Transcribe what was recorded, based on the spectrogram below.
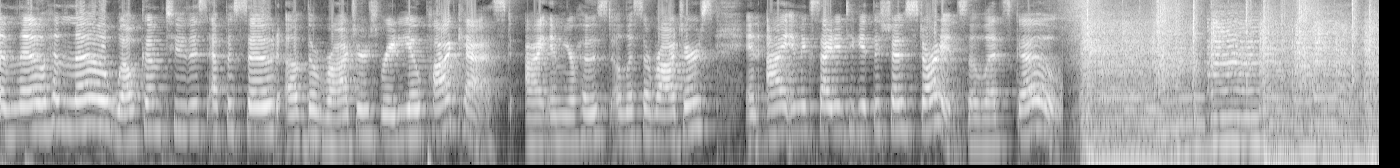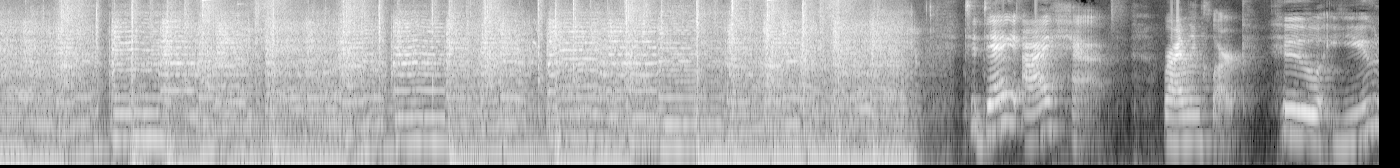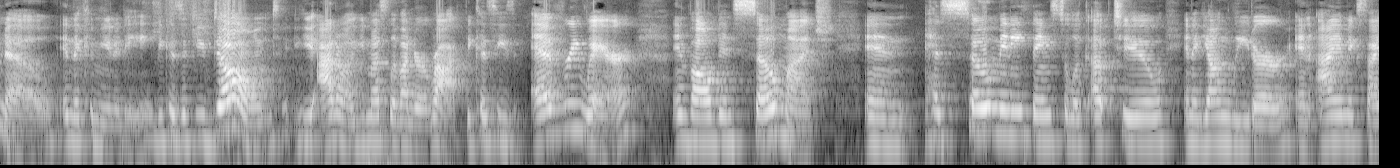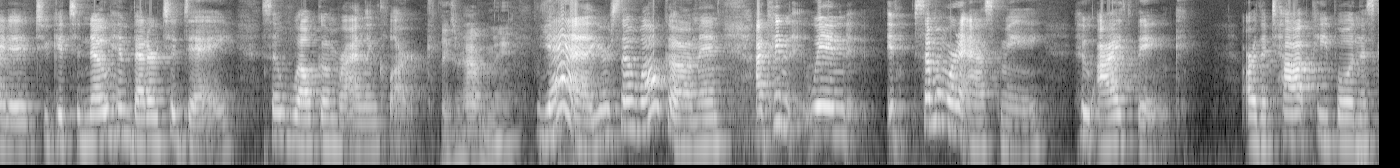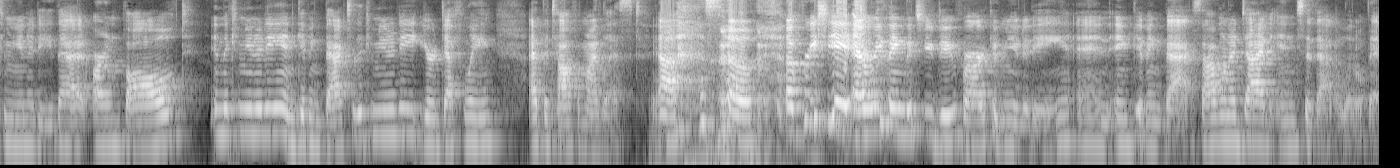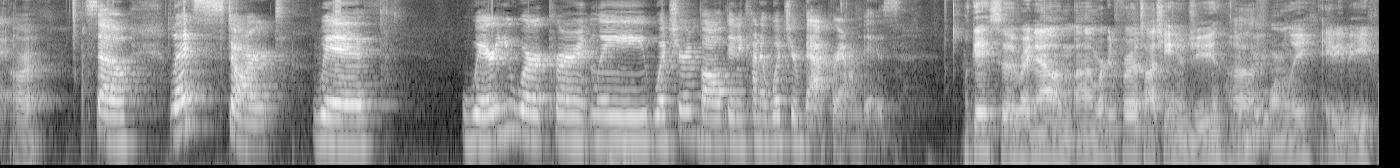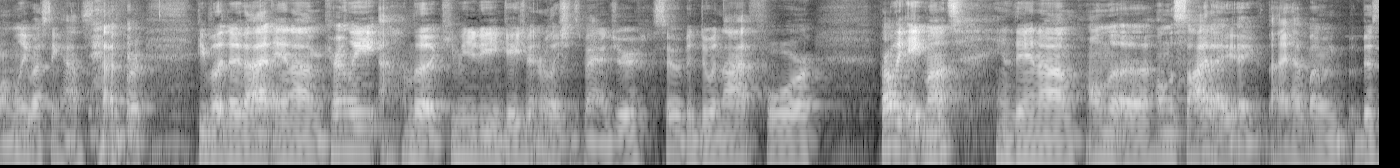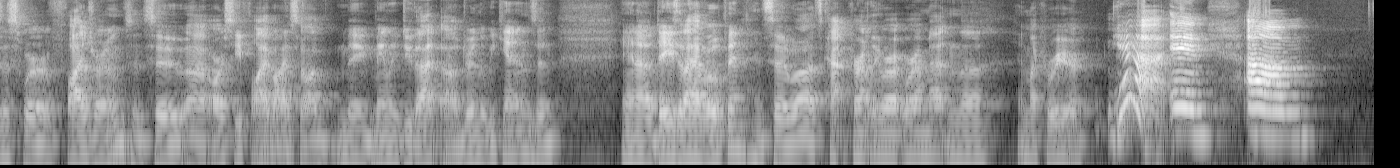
Hello, hello. Welcome to this episode of the Rogers Radio Podcast. I am your host, Alyssa Rogers, and I am excited to get the show started. So let's go. Today I have Ryland Clark, who you know in the community because if you don't, you, I don't know, you must live under a rock because he's everywhere, involved in so much and has so many things to look up to in a young leader and I am excited to get to know him better today. So welcome Ryland Clark. Thanks for having me. Yeah, you're so welcome. And I couldn't when if someone were to ask me who I think are the top people in this community that are involved in the community and giving back to the community, you're definitely at the top of my list. Uh, so appreciate everything that you do for our community and, and giving back. So I want to dive into that a little bit. All right. So let's start with where you work currently, what you're involved in, and kind of what your background is. Okay, so right now I'm, I'm working for Hitachi Energy, uh, formerly ABB, formerly Westinghouse, for people that know that. And um, currently I'm the community engagement relations manager. So I've been doing that for probably eight months. And then um, on the uh, on the side, I, I, I have my own business where I fly drones, and so uh, RC flyby. So I ma- mainly do that uh, during the weekends and and uh, days that I have open. And so uh, it's currently where, where I'm at in the in my career. Yeah, and um,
